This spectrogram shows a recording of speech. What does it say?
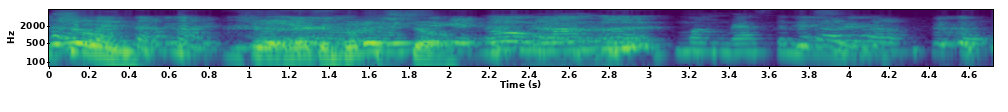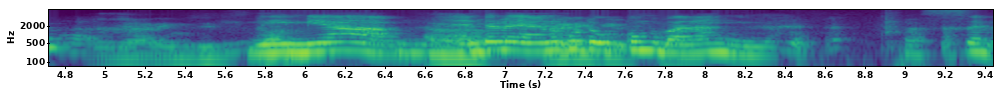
ෂෝයින් ඒක දොරස් ෂෝ මං ලස්සනයි. මේ මියා ඇඳලා යනකොට ඔක්කොම බලන් ඉන්න. ලස්සන.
